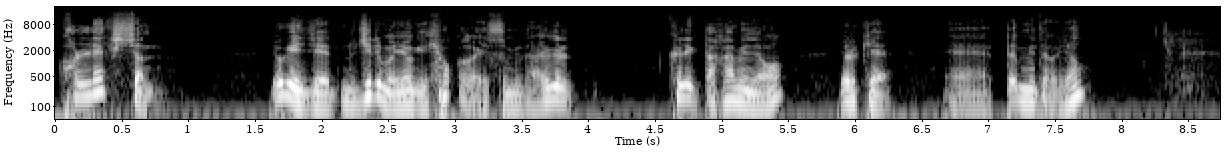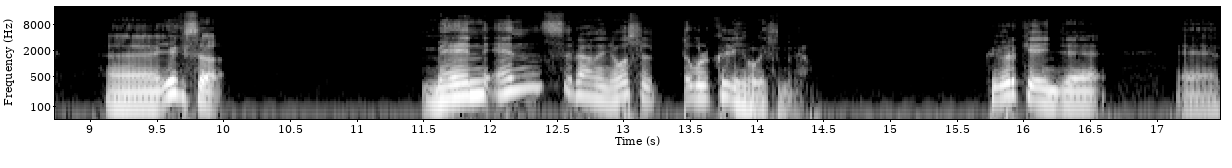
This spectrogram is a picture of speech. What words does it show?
컬렉션 여기 이제 누지르면 여기 효과가 있습니다. 여기를 클릭 딱 하면요. 이렇게 에, 뜹니다. 그죠? 에, 여기서 맨앤스라는 이것을 더블 클릭해 보겠습니다. 그 이렇게 이제 에,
